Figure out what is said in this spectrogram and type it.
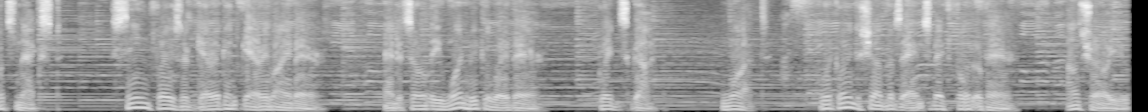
What's next? Seeing Fraser Garrigant Gary lie there. And it's only one week away there. Great Scott. What? We're going to shove the Zane Smith photo there. I'll show you.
